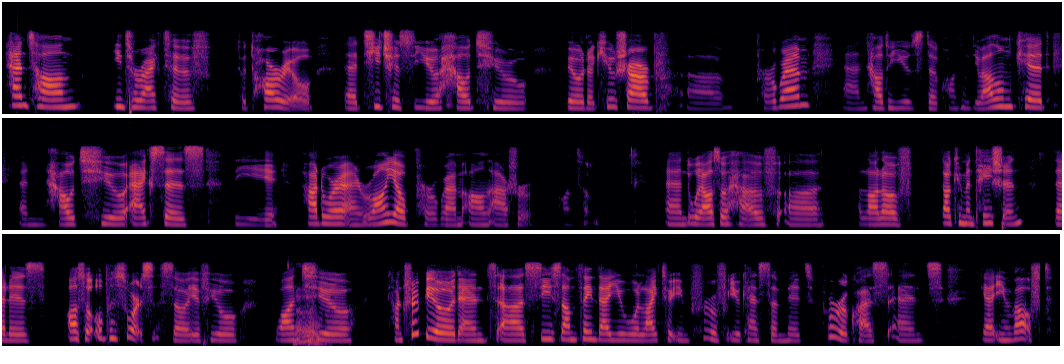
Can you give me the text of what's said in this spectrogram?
hands-on interactive tutorial that teaches you how to build a QSharp uh, program and how to use the quantum development kit and how to access the hardware and run your program on Azure Quantum. And we also have uh, a lot of documentation that is also open source. So if you want oh. to contribute and uh, see something that you would like to improve, you can submit pull requests and get involved.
